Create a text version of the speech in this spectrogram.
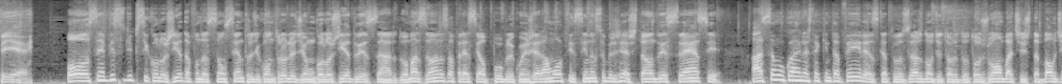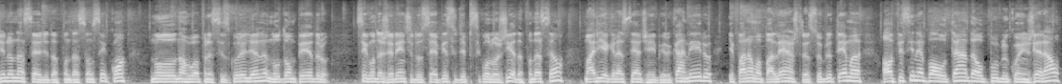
BR. O Serviço de Psicologia da Fundação Centro de Controle de Oncologia do Estado do Amazonas oferece ao público em geral uma oficina sobre gestão do estresse. A ação ocorre nesta quinta-feira, às 14 horas, no auditório Dr. João Batista Baldino, na sede da Fundação Secom, no, na rua Francisco Orelhana, no Dom Pedro. Segundo a gerente do Serviço de Psicologia da Fundação, Maria Gracete Ribeiro Carneiro, que fará uma palestra sobre o tema, a oficina é voltada ao público em geral,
